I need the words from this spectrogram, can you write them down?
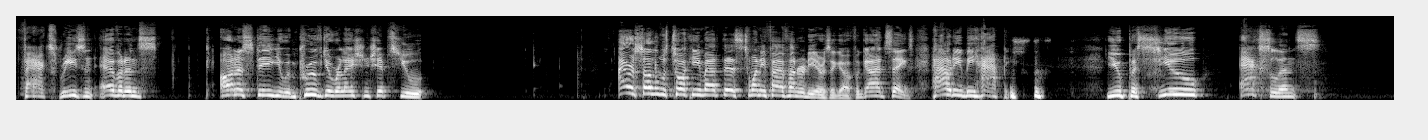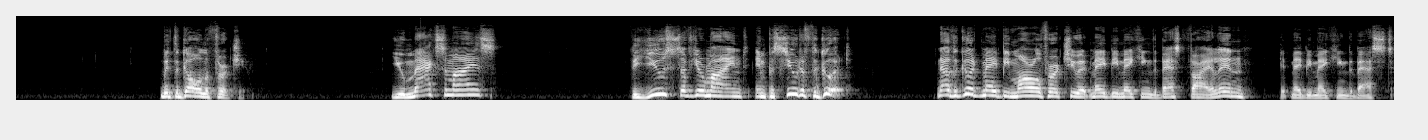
facts, reason, evidence, honesty. You improve your relationships. You Aristotle was talking about this 2,500 years ago. For God's sakes, how do you be happy? you pursue excellence with the goal of virtue. You maximize the use of your mind in pursuit of the good. Now, the good may be moral virtue, it may be making the best violin, it may be making the best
